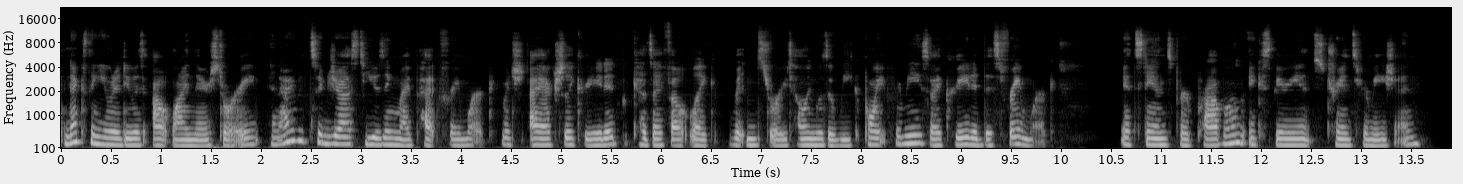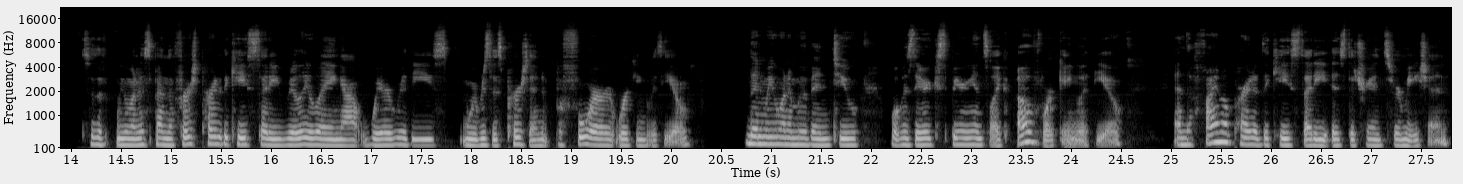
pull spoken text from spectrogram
The next thing you want to do is outline their story, and I would suggest using my PET framework, which I actually created because I felt like written storytelling was a weak point for me, so I created this framework. It stands for Problem, Experience, Transformation. So the, we want to spend the first part of the case study really laying out where were these, where was this person before working with you. Then we want to move into what was their experience like of working with you. And the final part of the case study is the transformation.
